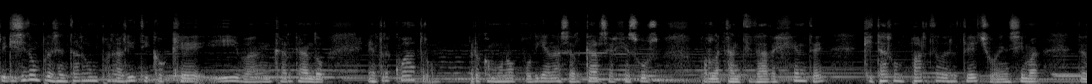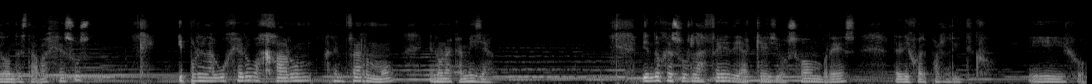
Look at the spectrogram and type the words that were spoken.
le quisieron presentar a un paralítico que iban cargando entre cuatro, pero como no podían acercarse a Jesús por la cantidad de gente, quitaron parte del techo encima de donde estaba Jesús y por el agujero bajaron al enfermo en una camilla. Viendo Jesús la fe de aquellos hombres, le dijo al paralítico, Hijo,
